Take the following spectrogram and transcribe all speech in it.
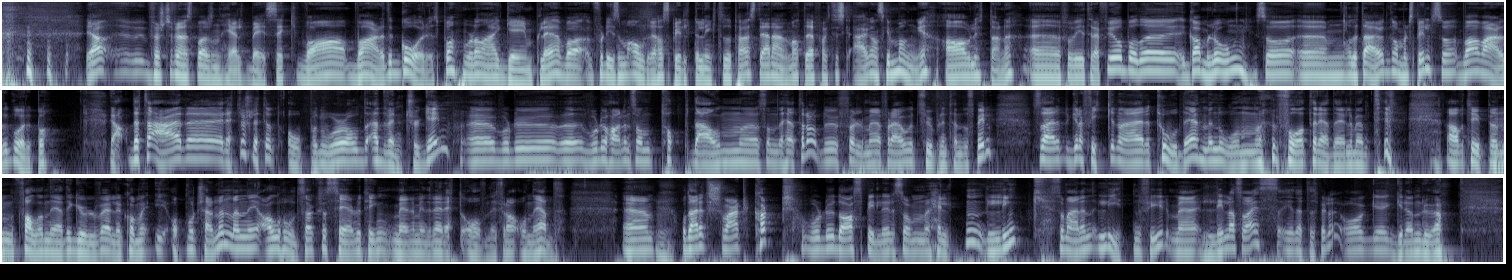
Ja, først og fremst bare sånn helt basic. Hva, hva er det det går ut på? Hvordan er gameplay? Hva, for de som aldri har spilt A Link to the Past, jeg regner med at det faktisk er ganske mange av lytterne. eh, For vi treffer jo både gammel og ung, så, eh, og dette er jo et gammelt spill, så hva, hva er det det går ut på? Ja, dette er eh, rett og slett et open world adventure game, eh, hvor, du, eh, hvor du har en sånn top down, som det heter. da Du følger med, for det er jo et Super Nintendo-spill. Så er, grafikken er 2D med noen få 3D-elementer av typen falle ned i gulvet eller komme i, opp mot skjermen, men i all hovedsak så ser du ting mer eller mindre rett ovenifra og ned. Eh, Og det er et svært kart hvor du da spiller som helten Link, som er en liten fyr med lilla sveis i dette spillet, og grønn lue.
